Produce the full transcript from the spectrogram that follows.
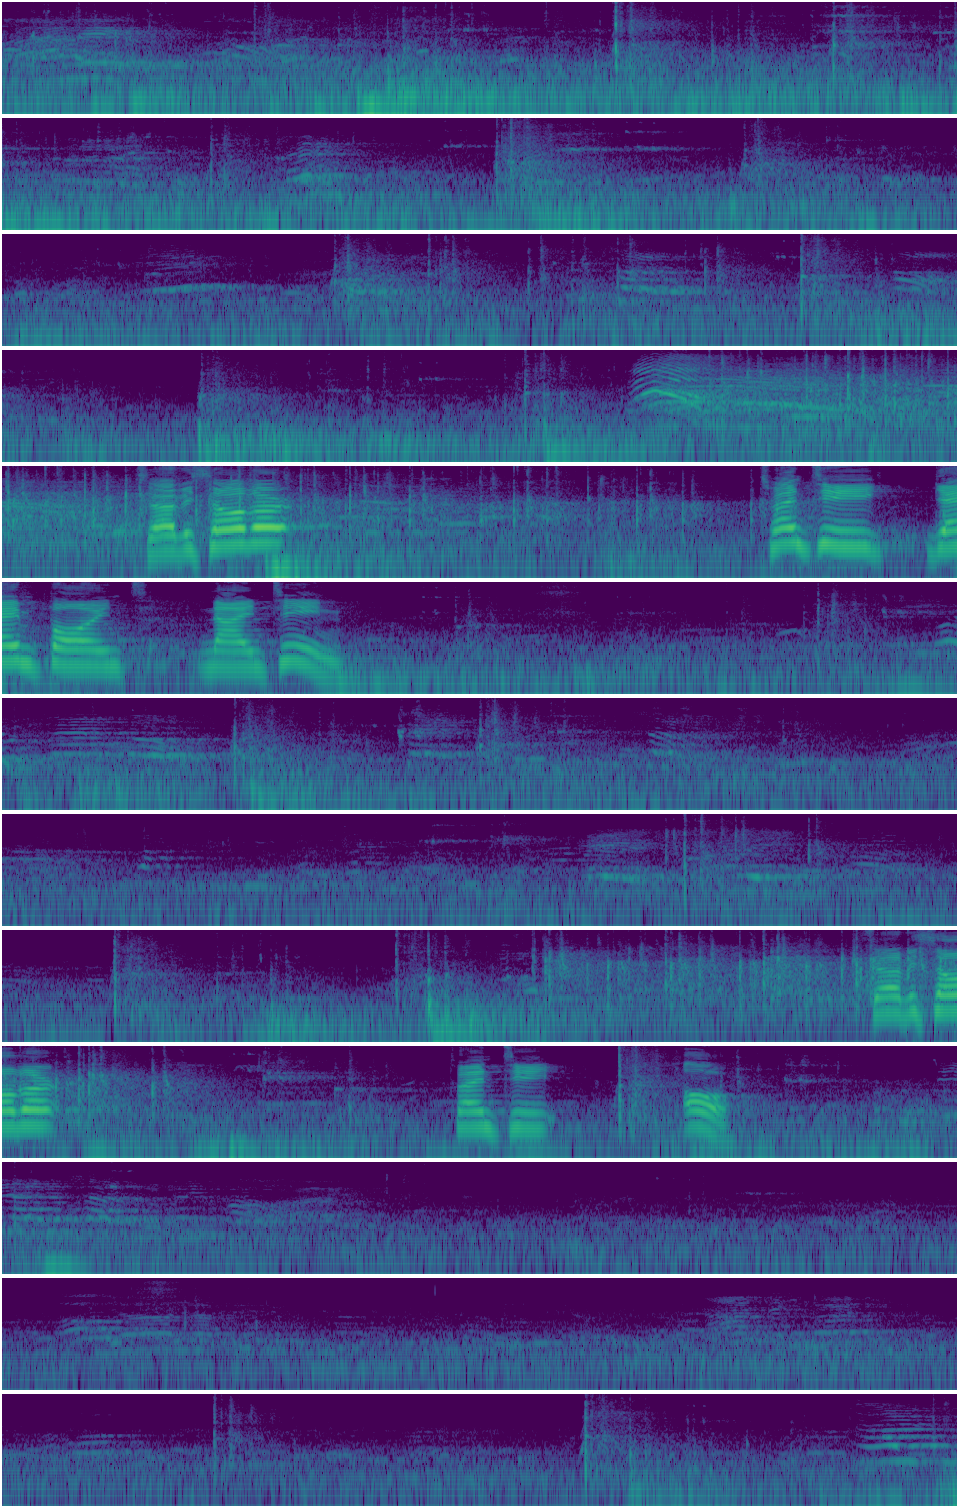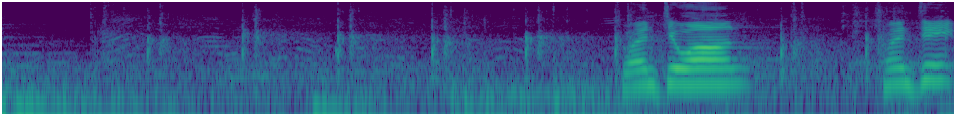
Service over. 20, game point 19. Service over. 20, oh. Twenty-one, twenty.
